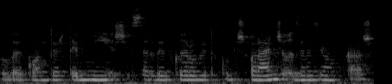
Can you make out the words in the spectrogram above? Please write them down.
коли контур темніший. Серединку я роблю таку більш оранжеву, зараз я вам покажу.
